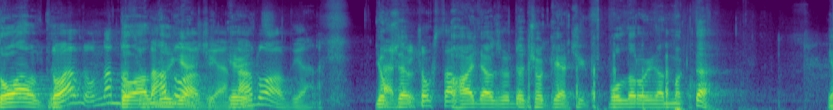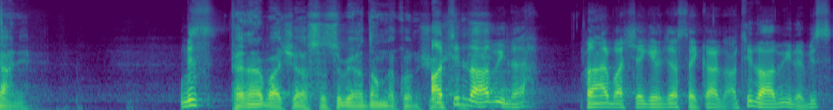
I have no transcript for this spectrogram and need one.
doğaldı. doğaldı. Ondan bahsediyorum. Daha doğaldı gerçek, yani. evet. Daha doğaldı yani. Yoksa her şey çok saf. hala hazırda çok gerçek futbollar oynanmakta. Yani Biz Fenerbahçe hastası bir adamla konuşuyoruz. Atilla abiyle Fenerbahçe'ye geleceğiz tekrar da. Atilla abiyle biz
